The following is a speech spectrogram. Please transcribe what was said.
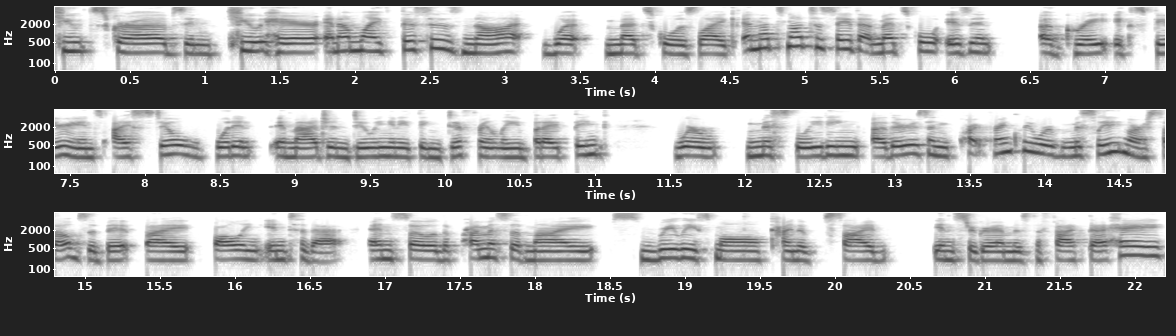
cute scrubs and cute hair. And I'm like, this is not what med school is like. And that's not to say that med school isn't a great experience. I still wouldn't imagine doing anything differently, but I think we're misleading others and quite frankly we're misleading ourselves a bit by falling into that and so the premise of my really small kind of side instagram is the fact that hey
